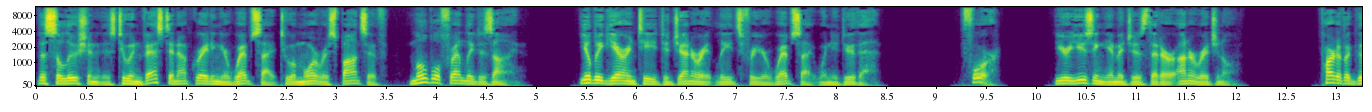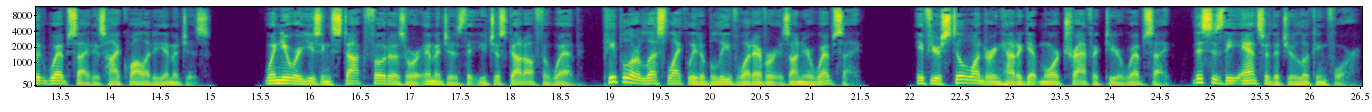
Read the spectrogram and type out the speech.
The solution is to invest in upgrading your website to a more responsive, mobile friendly design. You'll be guaranteed to generate leads for your website when you do that. 4. You're using images that are unoriginal. Part of a good website is high quality images. When you are using stock photos or images that you just got off the web, people are less likely to believe whatever is on your website. If you're still wondering how to get more traffic to your website, this is the answer that you're looking for.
